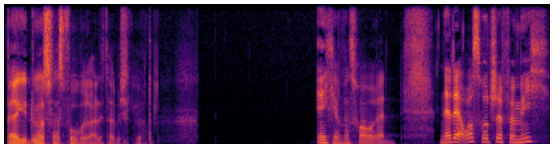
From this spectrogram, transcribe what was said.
Berge, du hast was vorbereitet, habe ich gehört. Ich habe was vorbereitet. Na, der Ausrutscher für mich,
